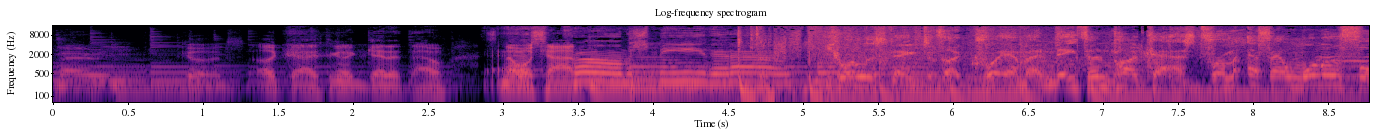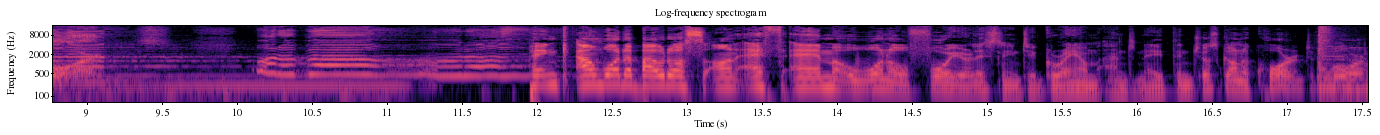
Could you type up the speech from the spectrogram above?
very good. Okay, I think I get it now. No, I can't. You're listening to the Graham and Nathan podcast from FM 104. Pink, and what about us on FM 104? You're listening to Graham and Nathan. Just gone a quarter to four.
